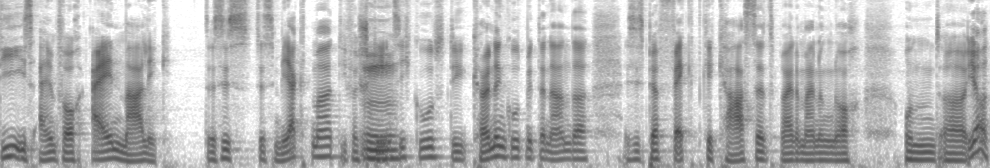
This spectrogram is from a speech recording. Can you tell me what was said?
die ist einfach einmalig. Das, ist, das merkt man, die verstehen mhm. sich gut, die können gut miteinander. Es ist perfekt gecastet, meiner Meinung nach. Und äh, ja,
